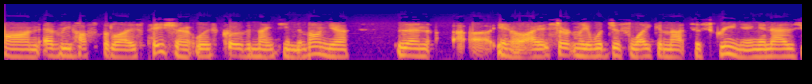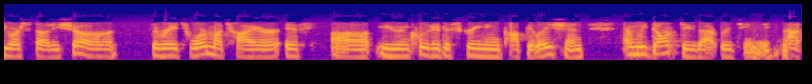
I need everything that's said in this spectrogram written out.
on every hospitalized patient with COVID nineteen pneumonia then uh, you know I certainly would just liken that to screening. And as your study showed, the rates were much higher if uh, you included a screening population. And we don't do that routinely. Not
